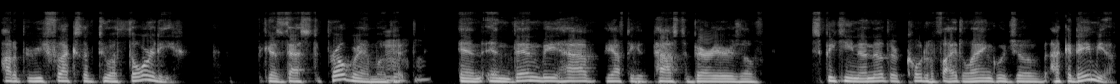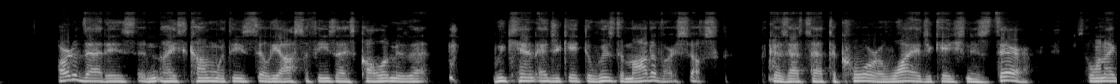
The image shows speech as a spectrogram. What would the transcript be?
how to be reflexive to authority because that's the program of it. Mm-hmm. And and then we have we have to get past the barriers of speaking another codified language of academia. Part of that is, and I come with these philosophies, I call them, is that we can't educate the wisdom out of ourselves because that's at the core of why education is there. So when I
